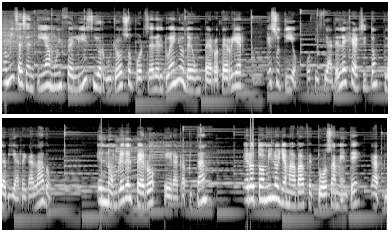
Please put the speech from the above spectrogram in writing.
Tommy se sentía muy feliz y orgulloso por ser el dueño de un perro terrier que su tío, oficial del ejército, le había regalado. El nombre del perro era Capitán, pero Tommy lo llamaba afectuosamente Capi.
